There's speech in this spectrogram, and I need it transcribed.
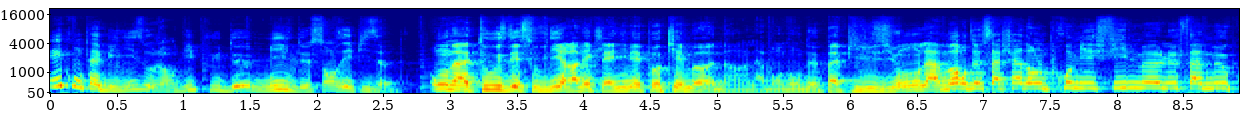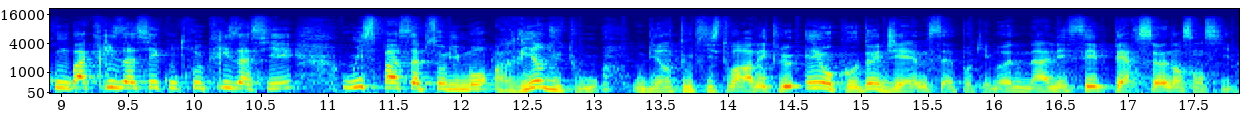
et comptabilisent aujourd'hui plus de 1200 épisodes. On a tous des souvenirs avec l'animé Pokémon, hein. l'abandon de Papillusion, la mort de Sacha dans le premier film, le fameux combat Crisacier contre Crisacier, où il se passe absolument rien du tout, ou bien toute l'histoire avec le Eoko de James, Pokémon n'a laissé personne insensible.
